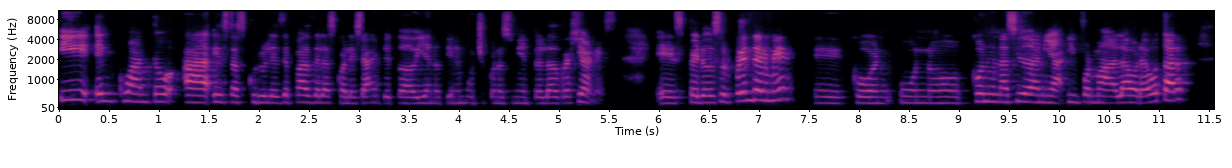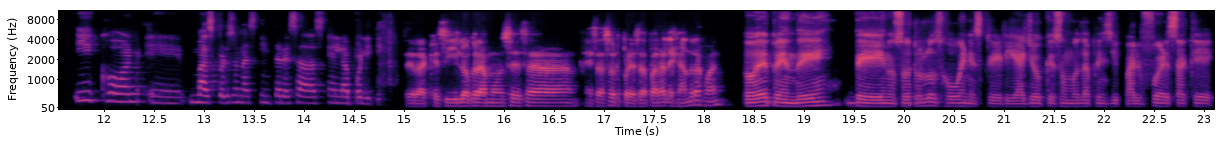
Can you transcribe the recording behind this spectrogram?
Y en cuanto a estas curules de paz de las cuales la gente todavía no tiene mucho conocimiento en las regiones, espero sorprenderme eh, con, uno, con una ciudadanía informada a la hora de votar y con eh, más personas interesadas en la política. ¿Será que sí logramos esa, esa sorpresa para Alejandra, Juan? Todo depende de nosotros los jóvenes, creería yo que somos la principal fuerza que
